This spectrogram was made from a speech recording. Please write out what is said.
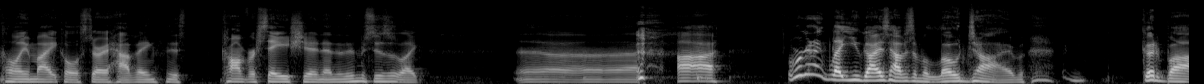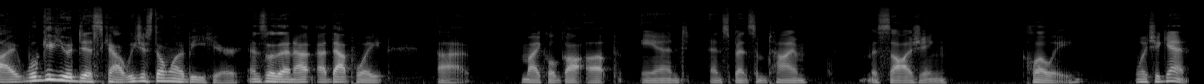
Chloe and Michael started having this conversation, and the masseuses are like, uh, uh, we're gonna let you guys have some alone time. Goodbye. We'll give you a discount. We just don't want to be here. And so then at, at that point, uh, Michael got up and and spent some time massaging Chloe, which again,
